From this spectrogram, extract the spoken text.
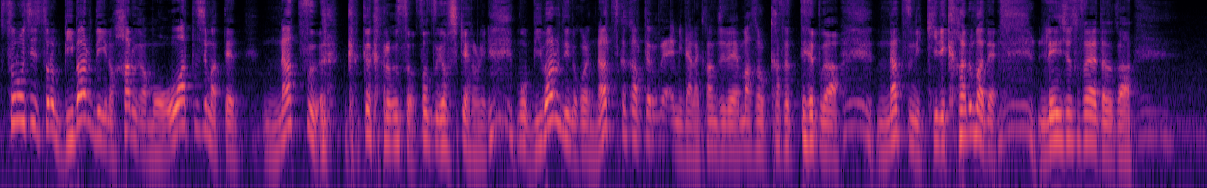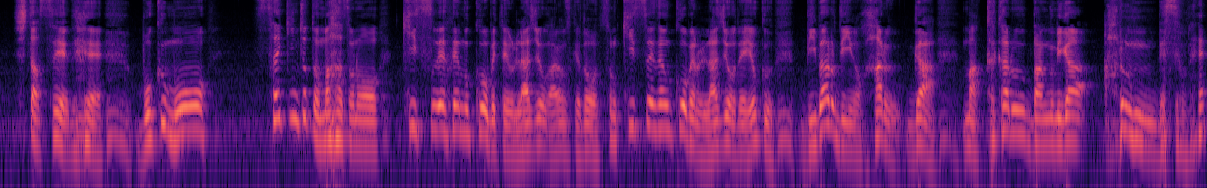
そのうちそのビバルディの春がもう終わってしまって、夏がかかるんですよ。卒業式やのに。もうビバルディのこれ夏かかってるねみたいな感じで、まあそのカセットテープが夏に切り替わるまで練習させられたとかしたせいで、僕も最近ちょっとまあその、キッス FM 神戸っていうラジオがあるんですけど、そのキッス FM 神戸のラジオでよくビバルディの春が、まあかかる番組があるんですよね。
